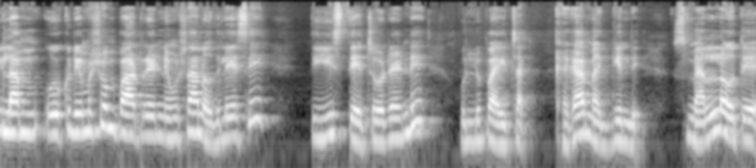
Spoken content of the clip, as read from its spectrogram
ఇలా ఒక నిమిషం పాటు రెండు నిమిషాలు వదిలేసి తీస్తే చూడండి ఉల్లిపాయ చక్కగా మగ్గింది. స్మెల్ అవుతే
